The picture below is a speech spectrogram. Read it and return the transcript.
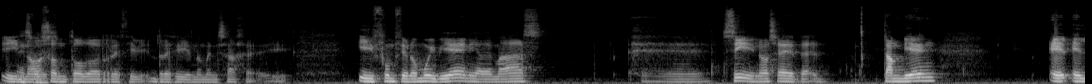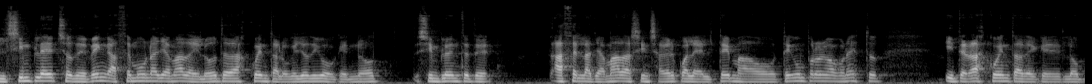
Y no son todos recibiendo mensajes. Y y funcionó muy bien y además, eh, sí, no sé, también el, simple hecho de, venga, hacemos una llamada y luego te das cuenta, lo que yo digo, que no simplemente te haces la llamada sin saber cuál es el tema o tengo un problema con esto y te das cuenta de que lo,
